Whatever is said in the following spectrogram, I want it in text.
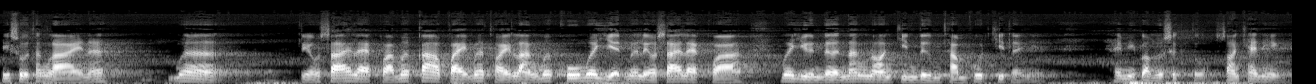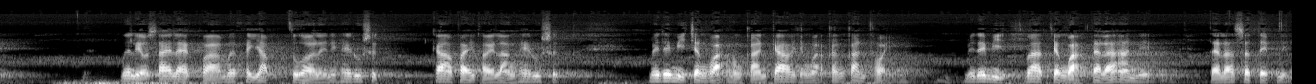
ภิกษุทั้งหลายนะ เมื่อเหลียวซ้ายแลกขวาเมื่อก้าวไปเมื่อถอยหลัง เมื่อคู่เมื่อเหยียดเมื่อเหลียวซ้ายแลกขวา เมื่อยืนเดินนั่งนอนกินดื่มทำพูดคิดอะไรนี่ให้มีความรู้สึกตัว สอนแค่นี้เองเมื่อเหลียวซ้ายแลกขวาเมื่อขยับตัวอะไรนี่ให้รู้สึก ก้าวไปถอยหลังให้รู้สึก ไม่ได้มีจังหวะของการก้าวจังหวะของการถอย ไม่ได้มีว่าจังหวะแต่ละอันนี้ แต่ละสเต็ปนี้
